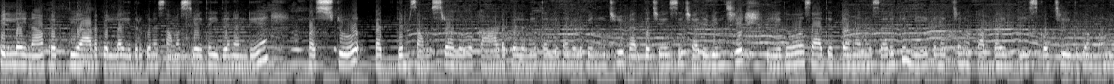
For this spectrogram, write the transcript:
పెళ్ళైన ప్రతి ఆడపిల్ల ఎదుర్కొనే సమస్య అయితే ఇదేనండి. ఫస్ట్ పద్దెనిమిది సంవత్సరాలు ఒక ఆడపిల్లని తల్లిదండ్రులు పెంచి పెద్ద చేసి చదివించి ఏదో సాధిద్దామనేసరికి మీకు నచ్చిన ఒక అబ్బాయిని తీసుకొచ్చి ఇదిగోమ్మ నీ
